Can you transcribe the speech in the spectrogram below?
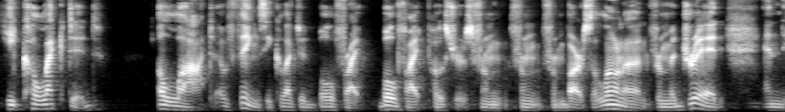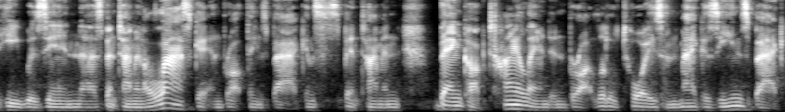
he collected a lot of things. He collected bullfight bullfight posters from from from Barcelona and from Madrid, and he was in uh, spent time in Alaska and brought things back, and spent time in Bangkok, Thailand, and brought little toys and magazines back.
